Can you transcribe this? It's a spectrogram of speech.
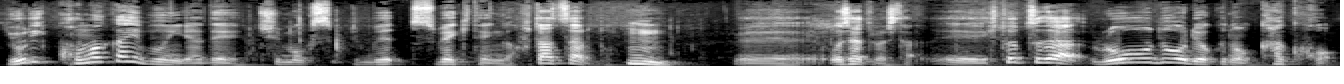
より細かい分野で注目すべき点が2つあると。うんえー、おっしゃってました。えー、一つが労働力の確保。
